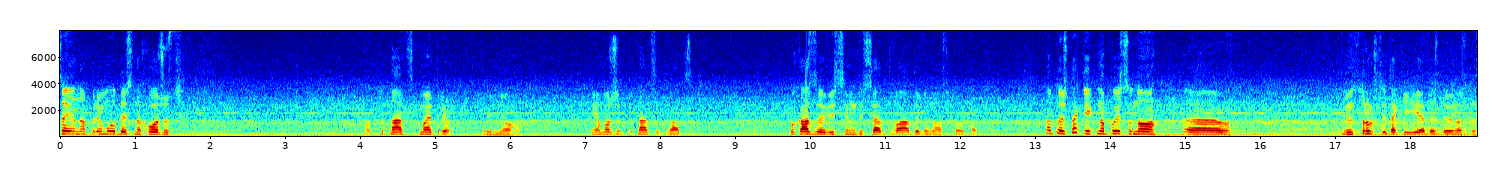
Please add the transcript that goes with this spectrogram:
Це я напряму десь знаходжусь 15 метрів від нього. Ні, може 15-20. Показує 82-90 отак. Ну, тобто так як написано е, в інструкції, так і є десь 97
